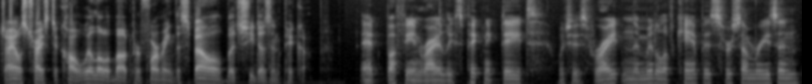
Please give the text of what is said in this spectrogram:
Giles tries to call Willow about performing the spell, but she doesn't pick up. At Buffy and Riley's picnic date, which is right in the middle of campus for some reason,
